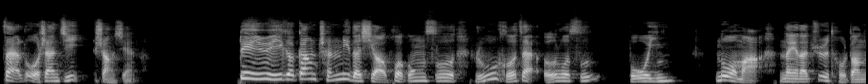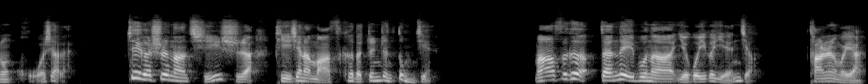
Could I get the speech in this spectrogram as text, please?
在洛杉矶上线了。对于一个刚成立的小破公司，如何在俄罗斯、波音、诺马那样的巨头当中活下来，这个事呢，其实啊，体现了马斯克的真正洞见。马斯克在内部呢有过一个演讲，他认为啊，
